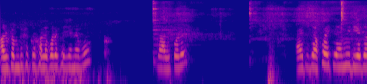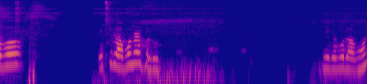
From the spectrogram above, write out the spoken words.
আলু টমেটোর সাথে ভালো করে ভেজে নেব, লাল করে। আর একটু দেখো, এতে আমি দিয়ে দেবো একটু লবণ আর হলুদ। দিয়ে দেবো লবণ।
